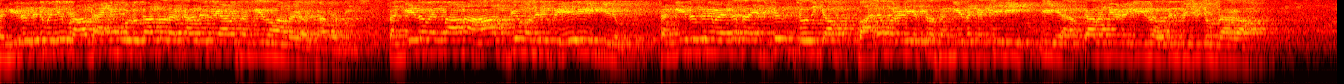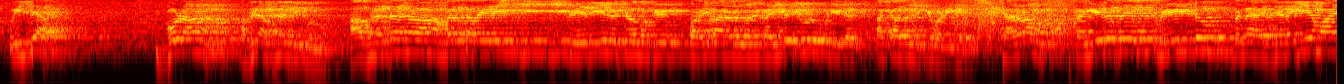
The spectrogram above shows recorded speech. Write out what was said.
സംഗീതത്തിന് വലിയ പ്രാധാന്യം കൊടുക്കാത്ത ഒരു അക്കാദമിയാണ് സംഗീത നാടക അക്കാദമി. സംഗീതം എന്നാണ് ആദ്യം അതിന് പേര് എങ്കിലും സംഗീതത്തിന് വേണ്ടത് എനിക്ക് ചോദിക്കാം. ബാലമുരളി എത്ര സംഗീത കച്ചേരി ഈ അക്കാദമിയുടെ കീഴിൽ അവതരിപ്പിച്ചിട്ടുണ്ടാകാം? ഇല്ല. ഇപ്പോഴാണ് അതിൽ അഭിനന്ദിക്കുന്നു. അഭിനന്ദനങ്ങളാണ് അമ്പലത്തറയുടെ ഈ ഈ വേദിയിൽ വെച്ച് നമുക്ക് പറയുവാനുള്ളത് ഒരു കൈവരിയോട് കൂടിയിട്ട് അക്കാദമിക്ക് പണിയുന്നത് കാരണം സംഗീതത്തെ വീണ്ടും പിന്നെ ജനകീയമായ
